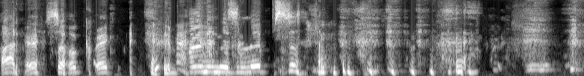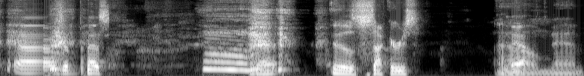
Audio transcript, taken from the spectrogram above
water so quick, it burning his lips. oh, it was the best. Little suckers. Oh Yeah. man.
